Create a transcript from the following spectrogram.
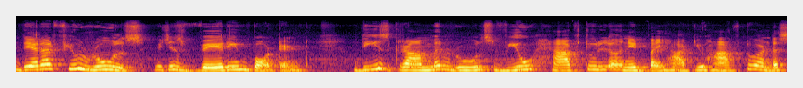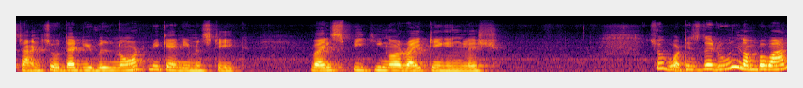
there are few rules which is very important. These grammar rules you have to learn it by heart. You have to understand so that you will not make any mistake while speaking or writing english. So what is the rule? Number 1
